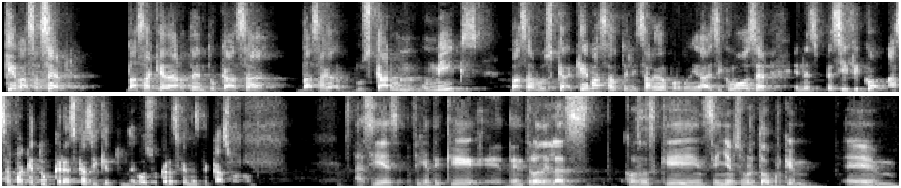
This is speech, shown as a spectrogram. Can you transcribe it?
¿Qué vas a hacer? ¿Vas a quedarte en tu casa? ¿Vas a buscar un, mix? ¿Vas a buscar qué vas a utilizar de oportunidades? ¿Y cómo va a ser en específico hacer para que tú crezcas y que tu negocio crezca en este caso? ¿no? Así es. Fíjate que eh, dentro de las cosas que enseño, sobre todo porque em,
